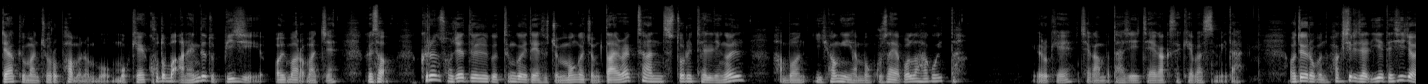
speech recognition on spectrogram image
대학교만 졸업하면은 뭐, 뭐, 개 코드도 안 했는데도 빚이 얼마로 맞지? 그래서 그런 소재들 같은 거에 대해서 좀 뭔가 좀 다이렉트한 스토리텔링을 한번 이 형이 한번 구사해보려 하고 있다. 이렇게 제가 한번 다시 재각색해봤습니다. 어때 여러분 확실히 잘 이해되시죠?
